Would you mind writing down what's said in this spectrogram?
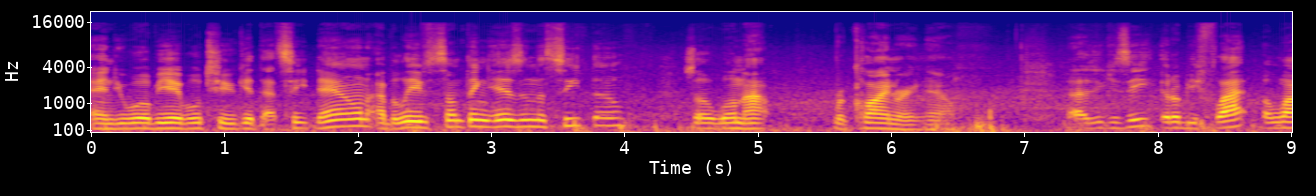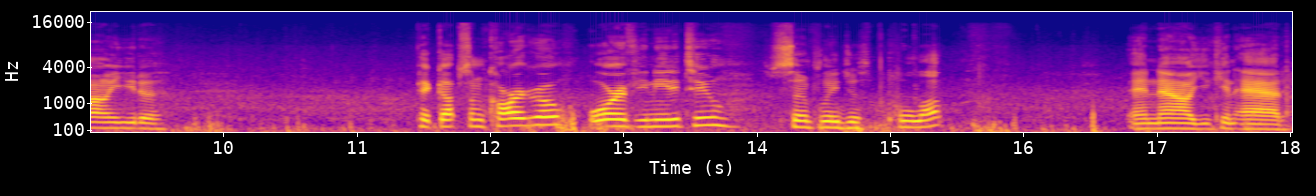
and you will be able to get that seat down. I believe something is in the seat though, so it will not recline right now. As you can see, it'll be flat, allowing you to pick up some cargo, or if you needed to, simply just pull up and now you can add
